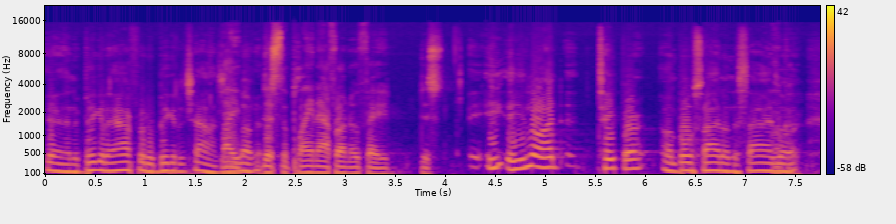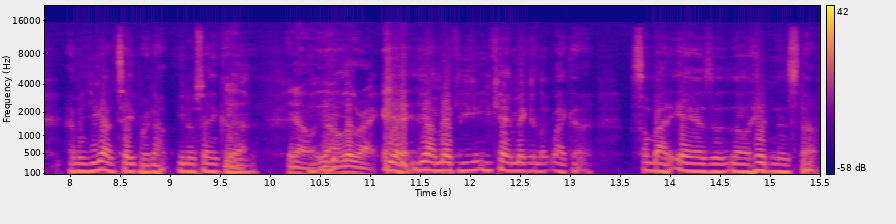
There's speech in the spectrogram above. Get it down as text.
Yeah, and the bigger the afro, the bigger the challenge. I love it. just the plain afro, no fade. Just Y- y- you know, I taper on both sides, on the sides, or Okay. I mean, you got to taper it up. You know what I'm saying? 'Cause, yeah, you know, you don't look right. yeah, you gotta make it, you, you can't make it look like a somebody ears is uh, hidden and stuff.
